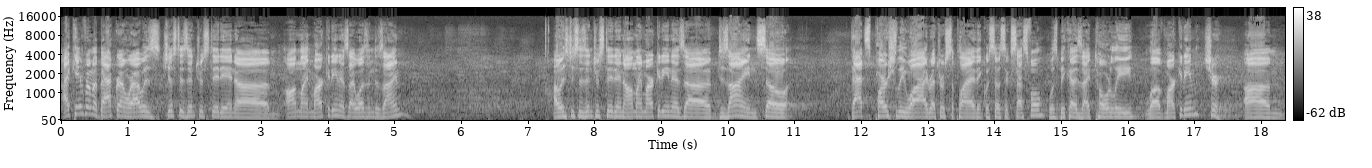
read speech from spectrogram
I came from a background where I was just as interested in um, online marketing as I was in design. I was just as interested in online marketing as uh, design. So that's partially why Retro Supply I think was so successful was because I totally love marketing. Sure. Um,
